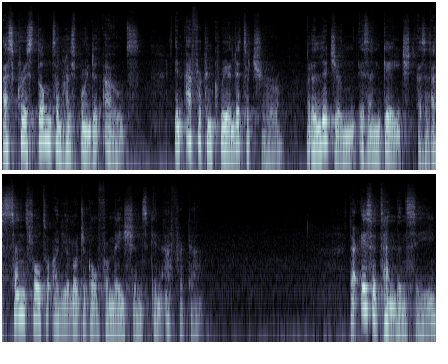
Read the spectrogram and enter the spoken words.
As Chris Dunton has pointed out, in African queer literature, religion is engaged as, as central to ideological formations in Africa. There is a tendency,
